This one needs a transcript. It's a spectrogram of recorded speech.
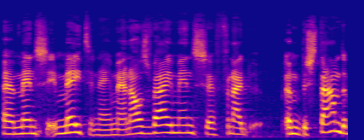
eh, mensen in mee te nemen. En als wij mensen vanuit een bestaande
